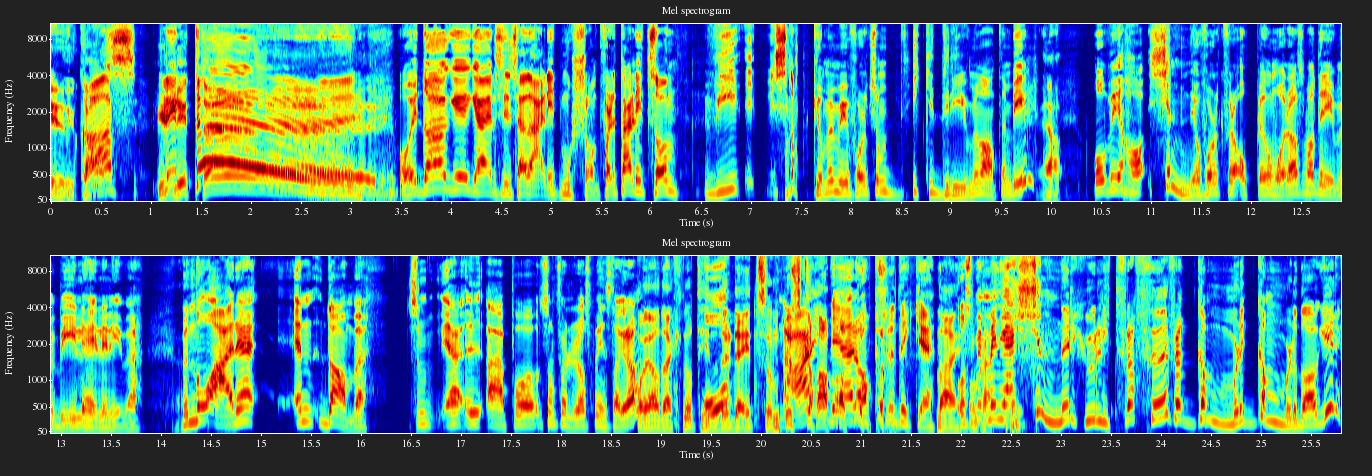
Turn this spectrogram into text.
Ukas lytter! Og i dag, Geir, syns jeg det er litt morsomt, for dette er litt sånn Vi, vi snakker jo med mye folk som ikke driver med noe annet enn bil. Ja. Og vi har, kjenner jo folk fra opp gjennom åra som har drevet med bil hele livet. Men nå er det en dame som, er på, som følger oss på Instagram. Å ja, det er ikke noe Tinder-date som du skal ha? Nei, det er det absolutt ikke. Nei, Også, okay. Men jeg kjenner hun litt fra før, fra gamle, gamle dager.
